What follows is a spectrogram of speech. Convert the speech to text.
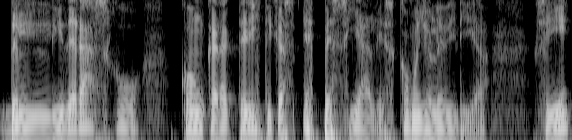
del liderazgo con características especiales, como yo le diría. ¿sí?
